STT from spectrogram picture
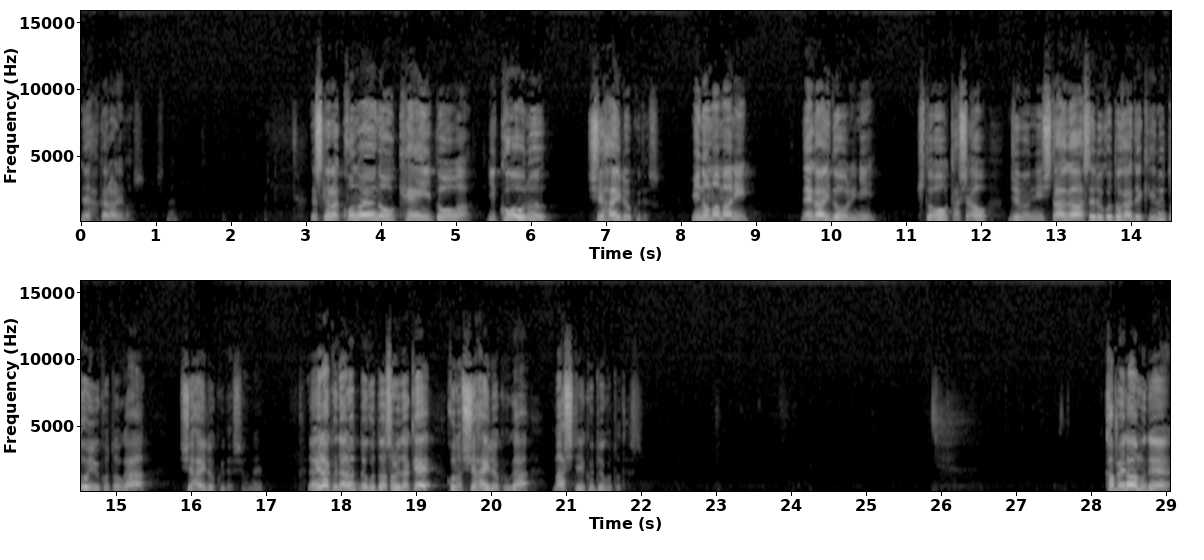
て測られます。ですからこの世の権威等はイコール支配力です。意のままに願い通りに人を他者を自分に従わせることができるということが支配力ですよね。偉くなるということはそれだけこの支配力が増していくということです。カペナウムで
